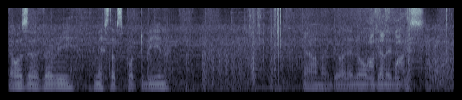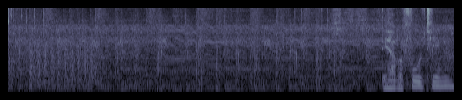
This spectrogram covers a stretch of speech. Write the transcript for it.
That was a very messed up spot to be in. Oh my god, I don't know how we're gonna do this. They have a full team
